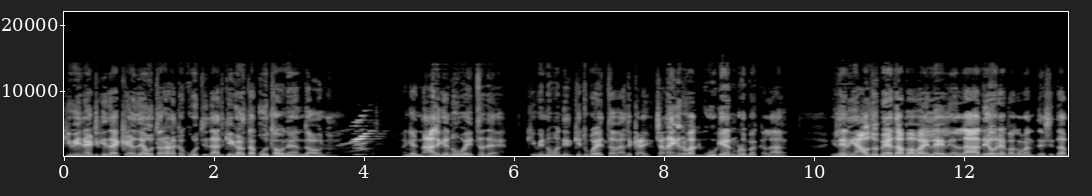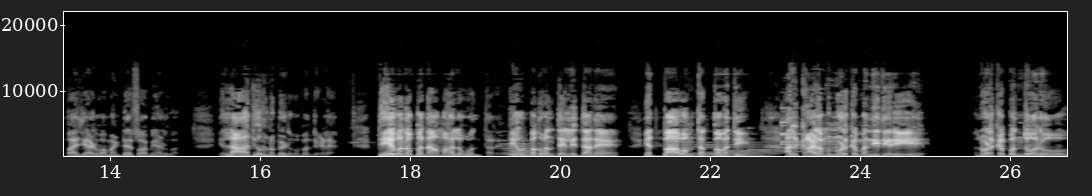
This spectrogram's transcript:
ಕಿವಿ ನೆಟ್ಕಿದ ಕೇಳ್ದೆ ಅವತಾರ ಆಡಕ್ಕೆ ಕೂತಿದ್ದ ಅದಕ್ಕೆ ಹೇಳ್ತಾ ಕೂತವನೆ ಅಂದ ಅವನು. ಹಂಗೆ ನಾಲಿಗೆ ನೋವು ಹೋಯ್ತದೆ ಕಿವಿ ನೋವು ಒಂದಿನ ಕಿತ್ಕೋಯ್ತವೆ ಅದಕ್ಕೆ ಚೆನ್ನಾಗಿರುವಾಗ ಗೂಗೆ ಅನ್ಬಿಡ್ಬೇಕಲ್ಲ. ಇಲ್ಲೇನು ಯಾವುದು ಭೇದ ಭಾವ ಇಲ್ಲ ಇಲ್ಲ ಎಲ್ಲಾ ದೇವರೇ, ಭಗವಂತ, ಸಿದ್ದಪ್ಪಾಜಿ ಆಡುವ ಮಂಟೆ ಸ್ವಾಮಿ ಆಡುವ, ಎಲ್ಲಾ ದೇವ್ರನ್ನು ಬೇಡುವ ಬಂಧುಗಳೇ. ದೇವನೊಬ್ಬ ನಾಮ ಹಲವು ಅಂತಾರೆ. ದೇವ್ರ ಭಗವಂತ ಎಲ್ಲಿದ್ದಾನೆ? ಯದ್ಭಾವಂ ತದ್ಭವತಿ. ಅಲ್ಲಿ ಕಾಳಮ್ಮನ್ ನೋಡ್ಕೊಂಡ್ ಬಂದಿದ್ದೀರಿ ನೋಡ್ಕ ಬಂದವರು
